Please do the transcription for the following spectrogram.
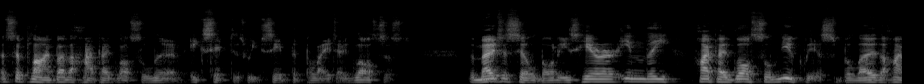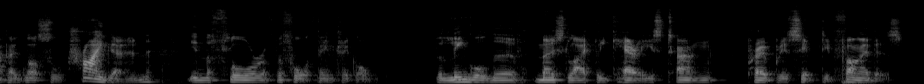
are supplied by the hypoglossal nerve, except, as we've said, the palatoglossus. The motor cell bodies here are in the hypoglossal nucleus, below the hypoglossal trigone, in the floor of the fourth ventricle. The lingual nerve most likely carries tongue proprioceptive fibres.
